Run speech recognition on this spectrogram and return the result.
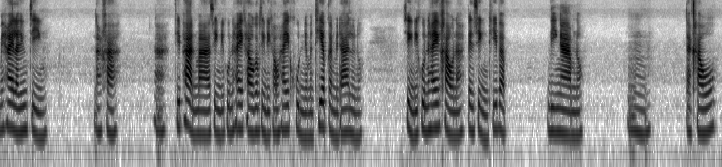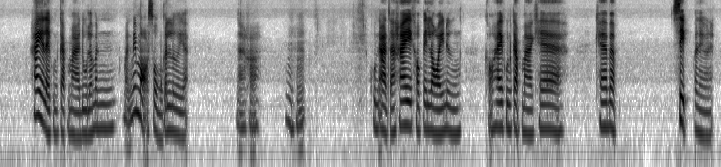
ไม่ให้แล้วจริง ๆนะคะนะที่ผ่านมาสิ่งที่คุณให้เขากับสิ่งที่เขาให้คุณเนี่ยมันเทียบกันไม่ได้เลยเนาะสิ่งที่คุณให้เขานะเป็นสิ่งที่แบบดีงามเนาะอืม แต่เขาให้อะไรคุณกลับมาดูแล้วมันมันไม่เหมาะสมกันเลยอะนะคะ คุณอาจจะให้เขาไปร้อยหนึ่ง เขาให้คุณกลับมาแค่ แค่แบบสิบอะไรเนี่ย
